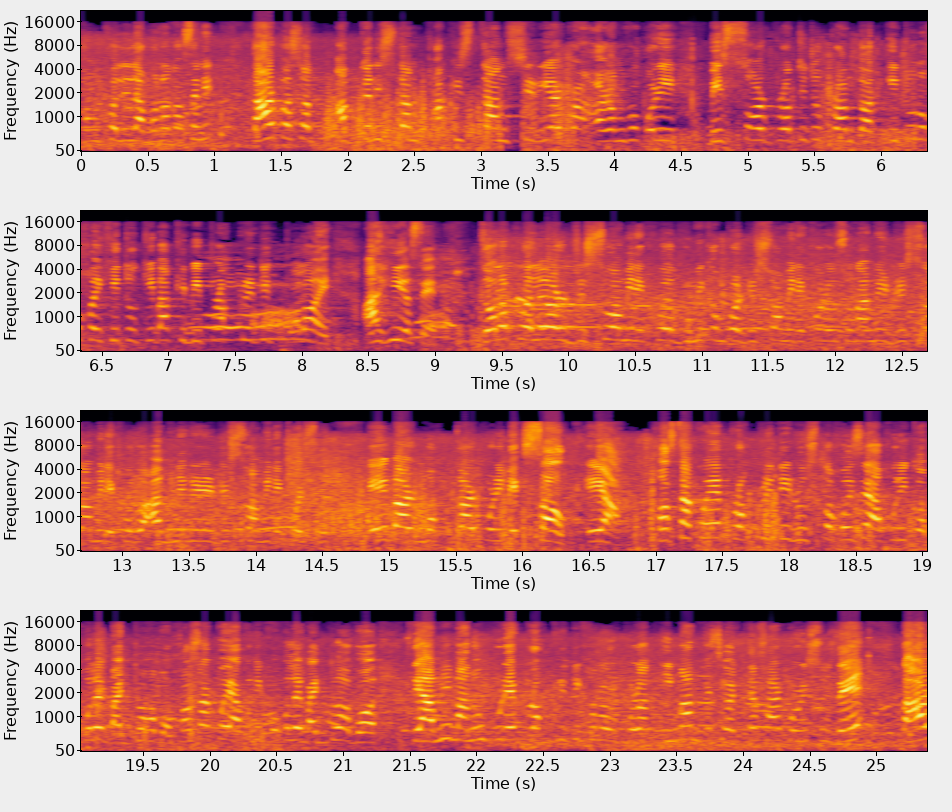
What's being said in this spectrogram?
ধ্বংসলীলা মনত আছেনে? তাৰ পাছত আফগানিস্তান পাকিস্তান চিৰিয়াৰ পৰা আৰম্ভ কৰি বিশ্বৰ প্ৰতিটো প্ৰান্তত ইটো নহয় সিটো কিবা কিবি প্ৰাকৃতিক প্ৰলয় আহি আছে। জলপ্ৰলয়ৰ দৃশ্য আমি দেখুৱালোঁ ভূমিকম্পৰ দৃশ্য আমি দেখুৱালোঁ চুনামীৰ দৃশ্য আমি দেখুৱালোঁ আগ্নেয়গিৰিৰ দৃশ্য আমি দেখুৱাইছোঁ এইবাৰ মক্কাৰ পৰিৱেশ চাওক এয়া। সঁচাকৈয়ে প্ৰকৃতি ৰুষ্ট হৈছে আপুনি ক'বলৈ বাধ্য হ'ব। সঁচাকৈ আপুনি ক'বলৈ বাধ্য হ'ব যে আমি মানুহবোৰে প্ৰকৃতিখনৰ ওপৰত ইমান বেছি অত্যাচাৰ কৰিছোঁ যে তাৰ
